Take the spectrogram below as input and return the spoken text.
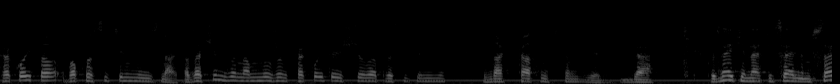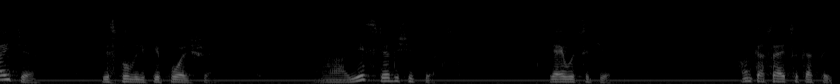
какой-то вопросительный знак. А зачем же нам нужен какой-то еще вопросительный знак в катынском деле? Да. Вы знаете, на официальном сайте Республики Польши а, есть следующий текст. Я его цитирую. Он касается Катыни.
